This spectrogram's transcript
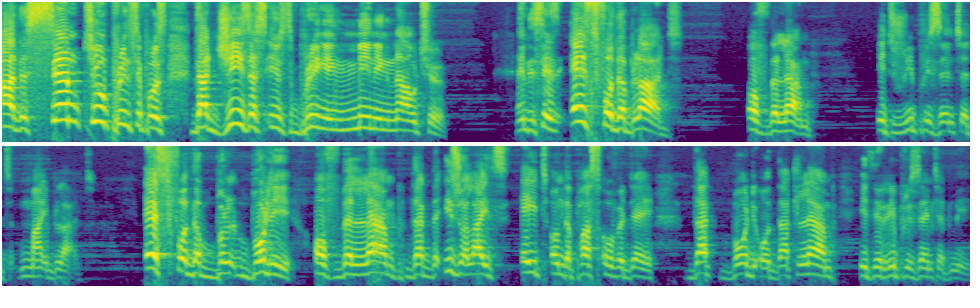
are the same two principles that Jesus is bringing meaning now to. And he says, As for the blood of the lamb, it represented my blood. As for the body of the lamb that the Israelites ate on the Passover day, that body or that lamb, it represented me.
